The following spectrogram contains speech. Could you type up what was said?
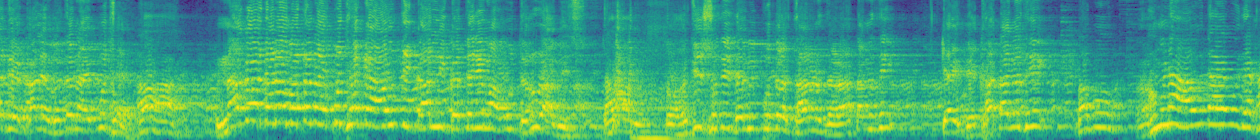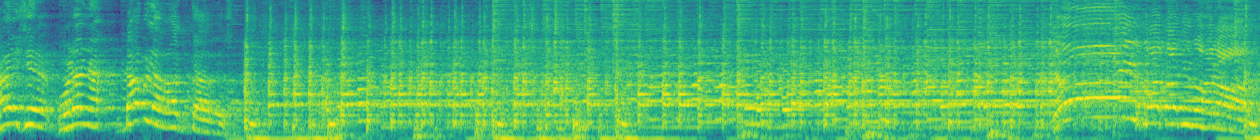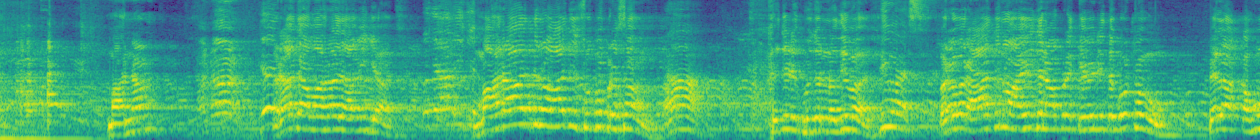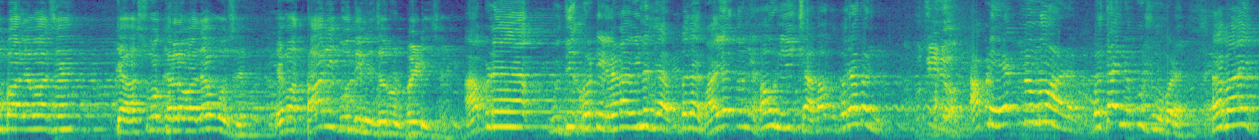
મહારાજે કાલે વચન આપ્યું છે. હા વચન આપ્યું છે કે આવતી કાલની કચેરીમાં હું જરૂર આવીશ. તો હજી સુધી દેવી પુત્ર ચારણ જણાતા નથી ક્યાંય દેખાતા નથી. બાબુ હમણાં આવતા એવું દેખાય છે ઘોડાના ડાબલા વાગતા આવે છે. મહારાજનો આજ શુભ પ્રસંગ. હા. ખીચડી ગુજરનો દિવસ. દિવસ. બરાબર આજનું આયોજન આપણે કેવી રીતે ગોઠવવું? પેલા કહુંબા લેવા છે કે અશ્વ ખેલવા જવું છે? એમાં તારી બુદ્ધિની જરૂર પડી છે. આપણે બુદ્ધિ ખોટી લડાવી નથી બધા ભાઈઓ તો હવની ઈચ્છા બાપુ બરાબર ને? આપણે એકનું ન હાલે બધાને પૂછવું પડે. હે ભાઈ?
